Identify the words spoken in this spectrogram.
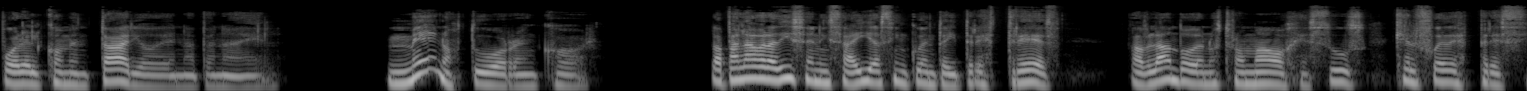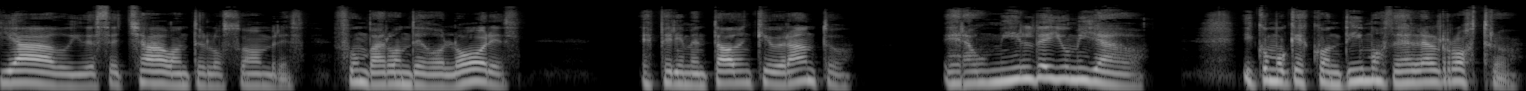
por el comentario de Natanael. Menos tuvo rencor. La palabra dice en Isaías 53:3, hablando de nuestro amado Jesús, que él fue despreciado y desechado entre los hombres, fue un varón de dolores, experimentado en quebranto, era humilde y humillado, y como que escondimos de él el rostro.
